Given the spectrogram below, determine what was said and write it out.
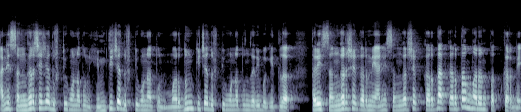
आणि संघर्षाच्या दृष्टिकोनातून हिमतीच्या दृष्टिकोनातून मर्दुमकीच्या दृष्टिकोनातून जरी बघितलं तरी संघर्ष करणे आणि संघर्ष करता करता मरण पत्करणे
